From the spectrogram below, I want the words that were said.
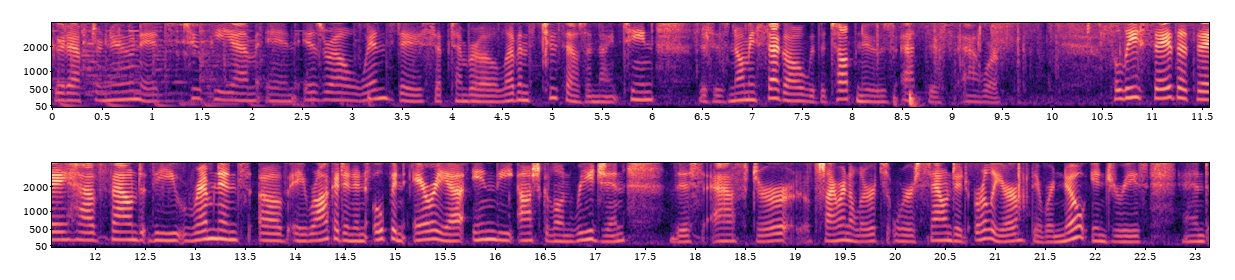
Good afternoon. It's 2 p.m. in Israel, Wednesday, September 11th, 2019. This is Nomi Segal with the top news at this hour. Police say that they have found the remnants of a rocket in an open area in the Ashkelon region. This after siren alerts were sounded earlier. There were no injuries and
